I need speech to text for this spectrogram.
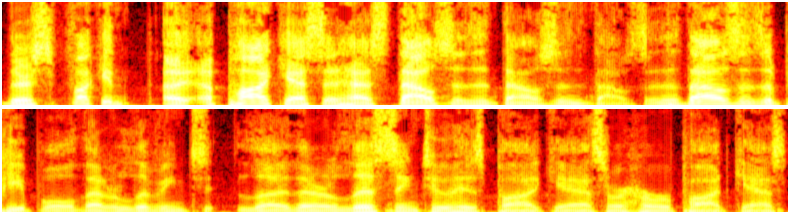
There's fucking a, a podcast that has thousands and thousands and thousands and thousands of people that are living to, that are listening to his podcast or her podcast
